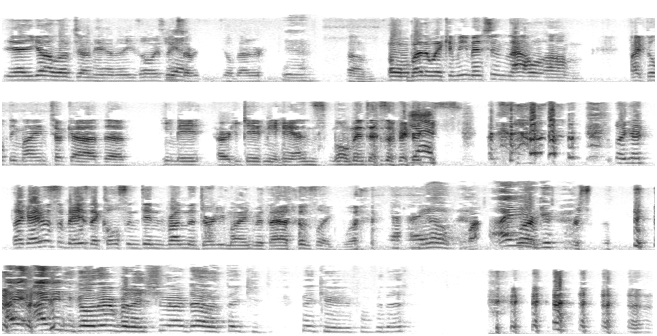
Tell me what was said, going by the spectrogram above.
yeah, you gotta love John Hannah. He's always makes Yeah. everything feel better. yeah. Um, oh, by the way, can we mention how um, my filthy mind took uh, the he made or he gave me hands moment as a very yes. like I like I was amazed that Coulson didn't run the dirty mind with that. I was like, what? Yeah, right? No, What? I What didn't go. I, I didn't go there, but I sure know. Thank you, thank you, April, for that.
